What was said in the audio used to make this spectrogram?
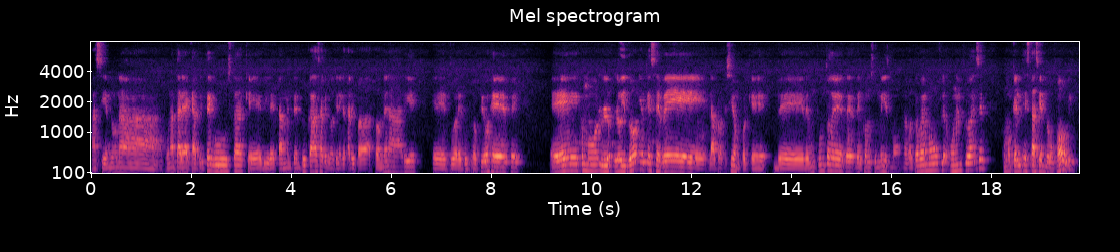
haciendo una, una tarea que a ti te gusta, que es directamente en tu casa, que tú no tienes que salir para, donde nadie, que tú eres tu propio jefe. Es como lo, idóneo que se ve la profesión, porque de, de un punto de, de, consumismo, nosotros vemos un, un influencer como que él está haciendo un hobby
